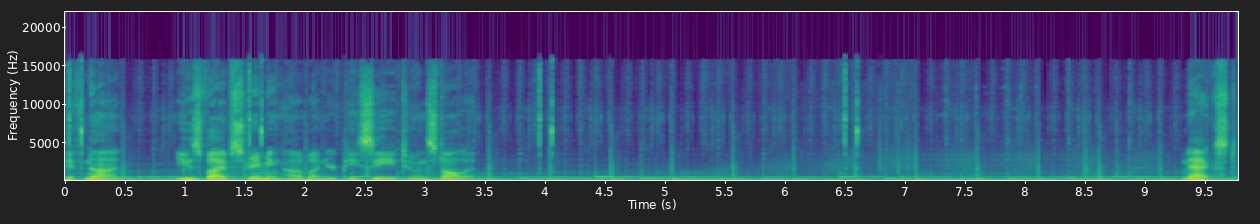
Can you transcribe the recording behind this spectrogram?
If not, use Vive Streaming Hub on your PC to install it. Next,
